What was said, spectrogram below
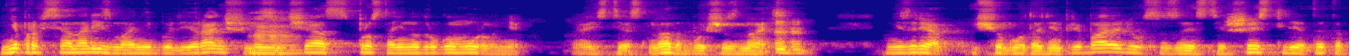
непрофессионализма они были и раньше, и сейчас просто они на другом уровне. Естественно, надо больше знать. Mm-hmm. Не зря еще год один прибавили, у СЗС теперь 6 лет. Это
